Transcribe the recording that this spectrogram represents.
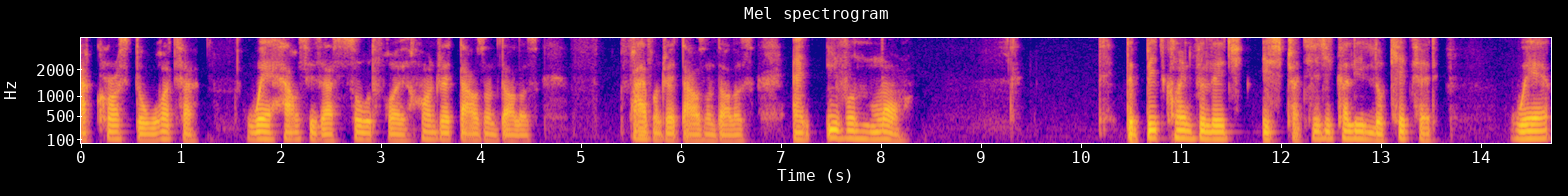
across the water where houses are sold for a hundred thousand dollars $500,000 and even more. The Bitcoin village is strategically located where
